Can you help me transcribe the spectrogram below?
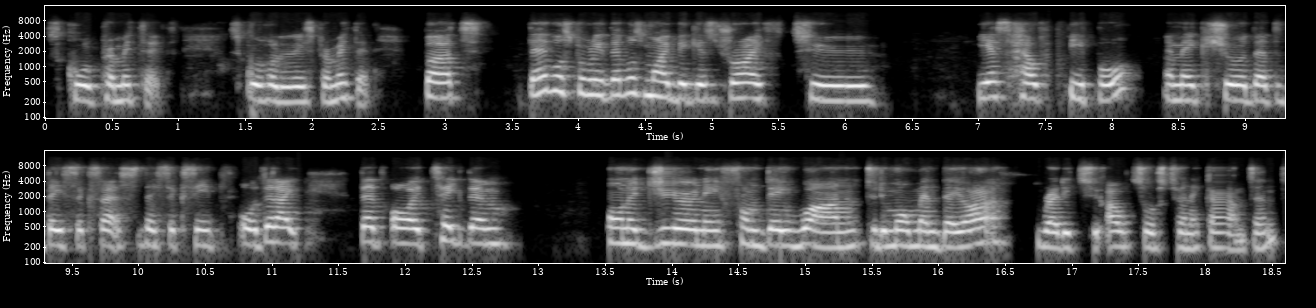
school permitted, school holidays permitted. But that was probably that was my biggest drive to, yes, help people and make sure that they success, they succeed, or that I that I take them on a journey from day one to the moment they are ready to outsource to an accountant.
